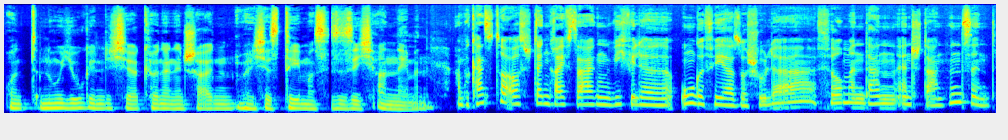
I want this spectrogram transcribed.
und nur Jugendliche können entscheiden, welches Thema sie sich annehmen. Aber kannst du aus Stengreif sagen, wie viele ungefähr so Schülerfirmen dann entstanden sind?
